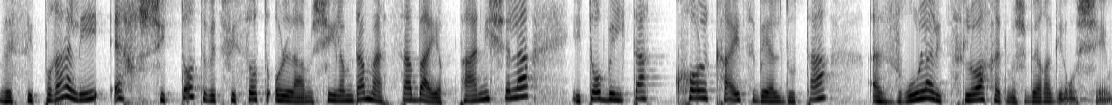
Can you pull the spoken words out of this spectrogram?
וסיפרה לי איך שיטות ותפיסות עולם שהיא למדה מהסבא היפני שלה, איתו בילתה כל קיץ בילדותה, עזרו לה לצלוח את משבר הגירושים.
